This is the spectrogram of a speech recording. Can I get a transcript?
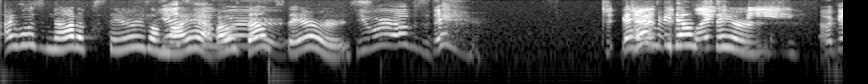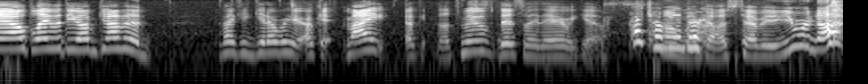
I was not upstairs on Yes, my you app. I was downstairs. You were upstairs. J- It had me Jasmine, play with downstairs. me. Okay, I'll play with you. I'm Kevin. If I can get over here. Okay, my okay. Let's move this way. There we go. Hi, Charmander. Oh my gosh, Tabby, you were not.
